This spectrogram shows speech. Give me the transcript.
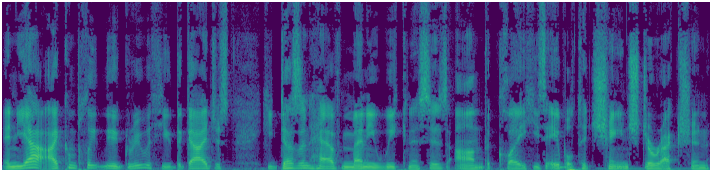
And yeah, I completely agree with you. The guy just he doesn't have many weaknesses on the clay. He's able to change direction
